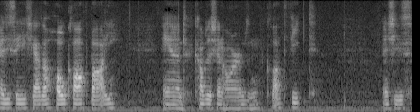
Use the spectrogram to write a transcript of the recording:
as you see, she has a whole cloth body and composition arms and cloth feet. And she's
